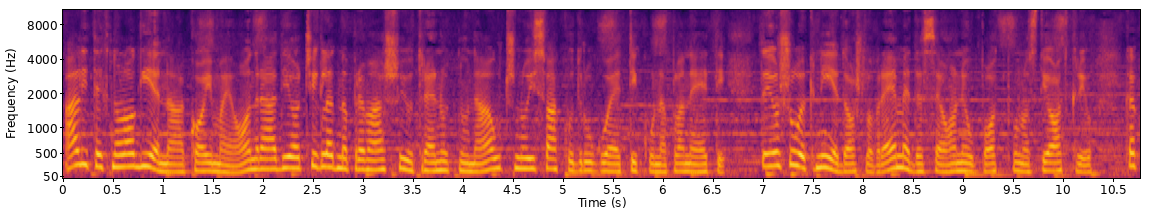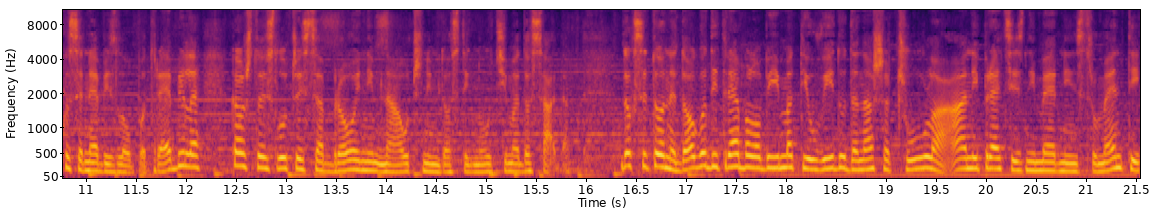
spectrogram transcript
ali tehnologije na kojima je on radio očigledno premašuju trenutnu naučnu i svaku drugu etiku na planeti, te još uvek nije došlo vreme da se one u potpunosti otkriju, kako se ne bi zloupotrebile, kao što je slučaj sa brojnim naučnim dostignućima do sada. Dok se to ne dogodi, trebalo bi imati u vidu da naša čula, a ni precizni merni instrumenti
